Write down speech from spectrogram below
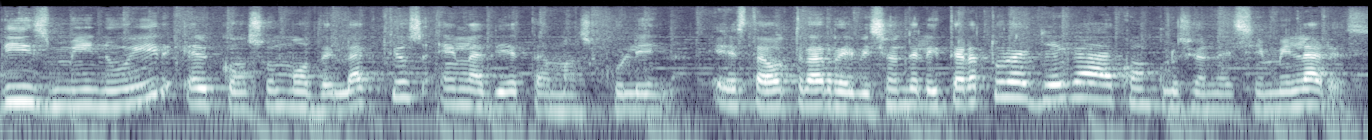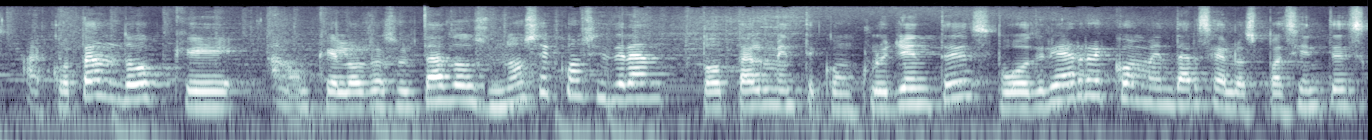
disminuir el consumo de lácteos en la dieta masculina. Esta otra revisión de literatura llega a conclusiones similares, acotando que aunque los resultados no se consideran totalmente concluyentes, podría recomendarse a los pacientes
